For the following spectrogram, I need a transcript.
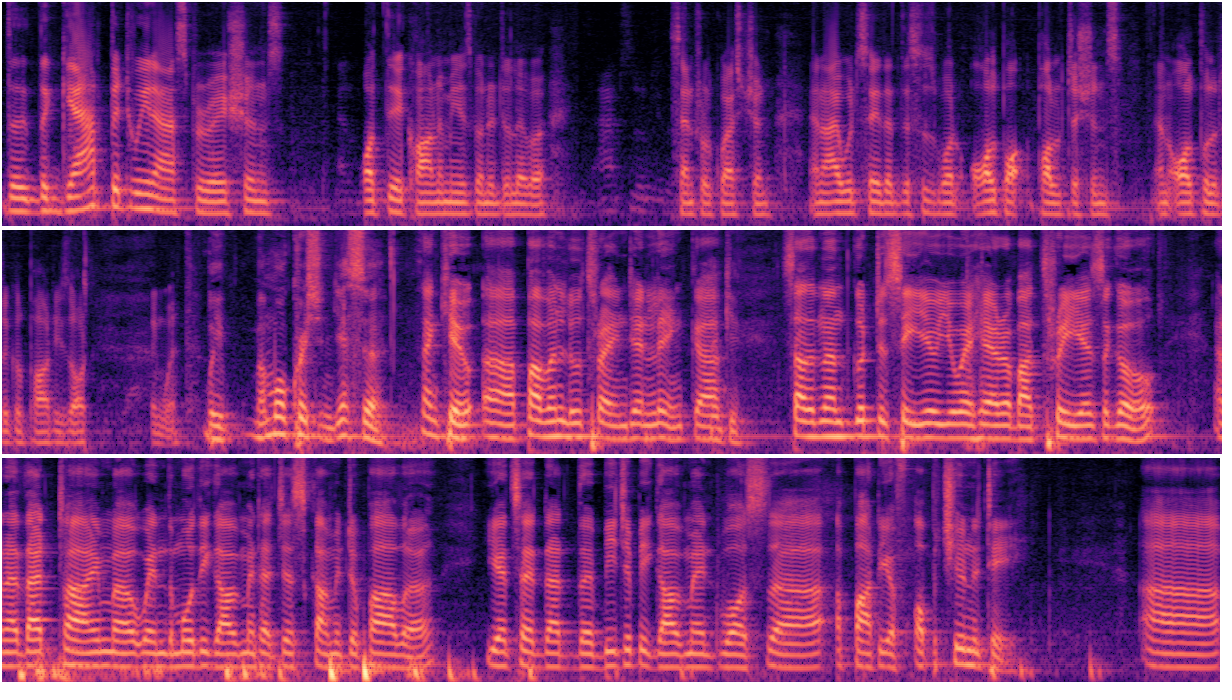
the, the gap between aspirations and what the economy is going to deliver central question. And I would say that this is what all po- politicians and all political parties are grappling with. We, one more question. Yes, sir. Thank you. Uh, Pawan Luthra, Indian Link. Uh, Thank you. Sadanand, good to see you. You were here about three years ago. And at that time, uh, when the Modi government had just come into power, you had said that the BJP government was uh, a party of opportunity. Uh,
